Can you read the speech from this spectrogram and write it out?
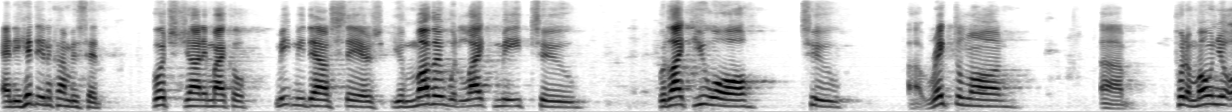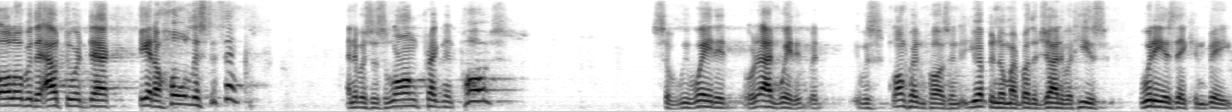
And he hit the intercom and said, Butch, Johnny, Michael, meet me downstairs. Your mother would like me to, would like you all to uh, rake the lawn, uh, put ammonia all over the outdoor deck. He had a whole list of things. And there was this long pregnant pause. So we waited, or not waited, but it was long pregnant pause. And you have to know my brother Johnny, but he is witty as they can be.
